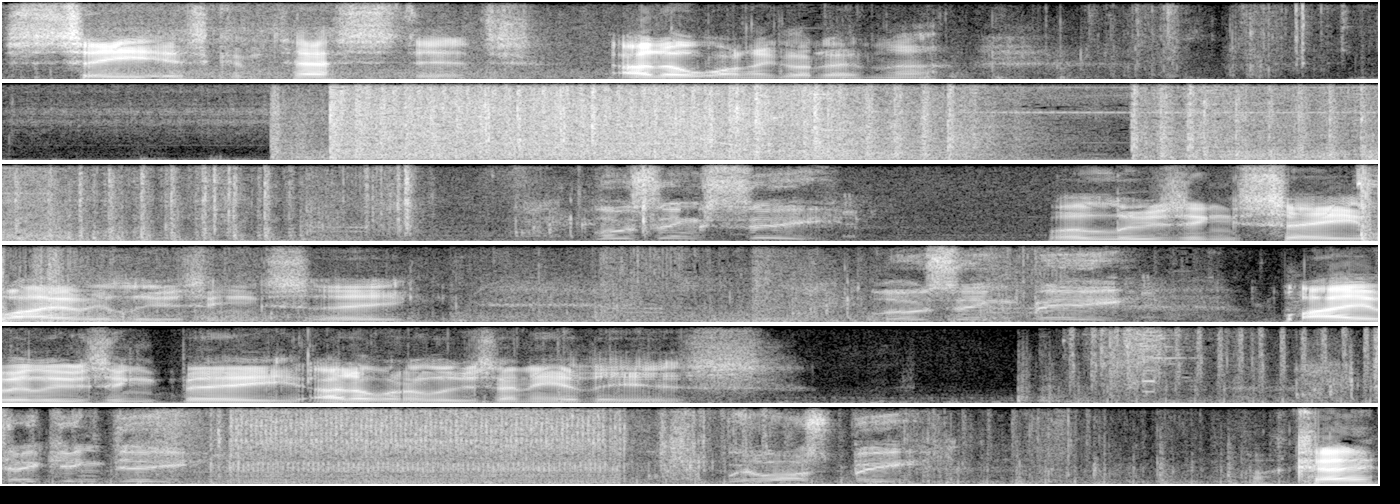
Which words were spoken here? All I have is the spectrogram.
C is contested. I don't want to go down there. Losing C. We're losing C. Why are we losing C? Losing B. Why are we losing B? I don't want to lose any of these. Taking D. We lost B. Okay.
